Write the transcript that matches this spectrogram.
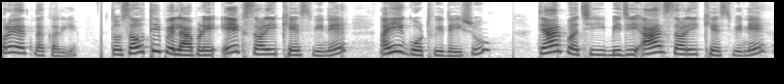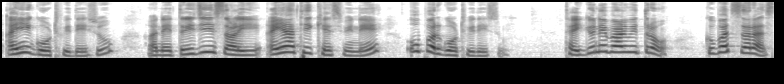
પ્રયત્ન કરીએ. તો સૌથી પહેલાં આપણે એક સળી ખેસવીને અહીં ગોઠવી દઈશું. ત્યાર પછી બીજી આ સળી ખેસવીને અહીં ગોઠવી દઈશું અને ત્રીજી સળી અહીંયાથી ખેંચવીને ઉપર ગોઠવી દઈશું. થઈ ગયું ને બાળ મિત્રો ખૂબ જ સરસ.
